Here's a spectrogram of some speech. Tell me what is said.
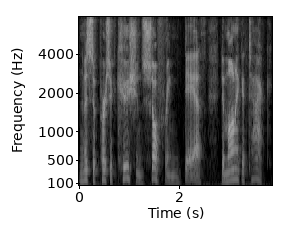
in the midst of persecution, suffering, death, demonic attack,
